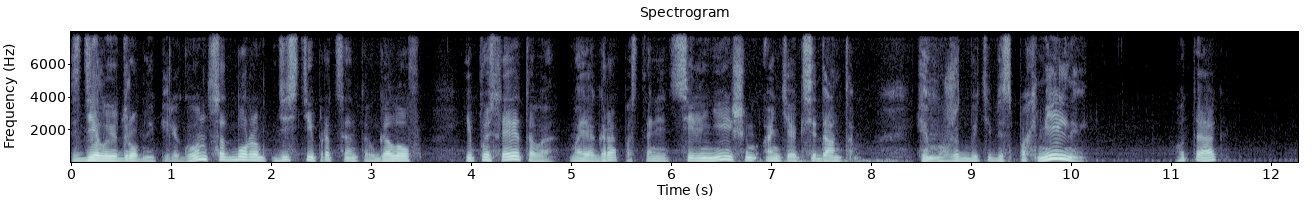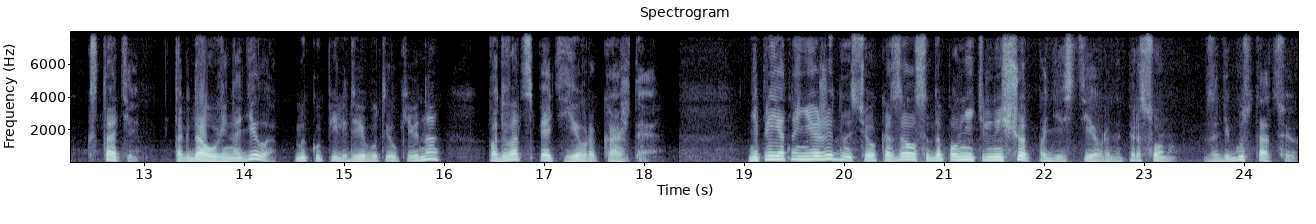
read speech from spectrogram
Сделаю дробный перегон с отбором 10% голов, и после этого моя грапа станет сильнейшим антиоксидантом. И может быть и беспохмельный. Вот так. Кстати, тогда у винодела мы купили две бутылки вина по 25 евро каждая. Неприятной неожиданностью оказался дополнительный счет по 10 евро на персону за дегустацию.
